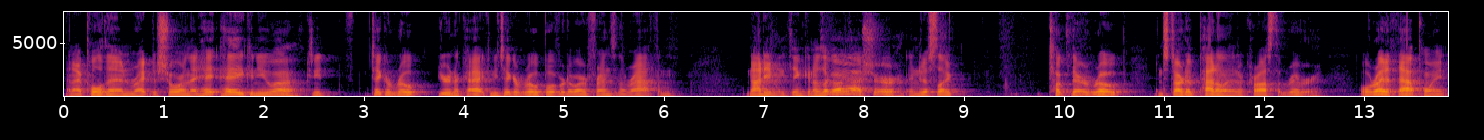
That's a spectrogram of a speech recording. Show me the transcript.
and I pulled in right to shore, and they, hey, hey, can you, uh, can you take a rope? You're in a kayak. Can you take a rope over to our friends in the raft? And not even thinking, I was like, oh yeah, sure, and just like took their rope and started paddling it across the river. Well, right at that point,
